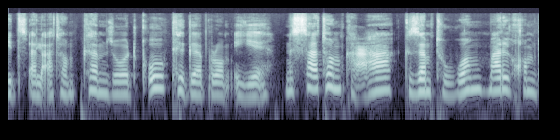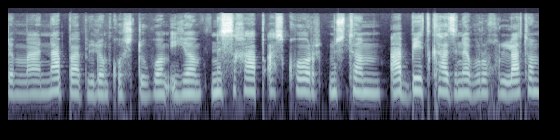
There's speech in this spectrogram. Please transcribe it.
ኢድ ጸላእቶም ከም ዝወድቁ ክገብሮም እየ። ንሳቶም ከዓ ክዘምትዎም፣ ማሪኾም ድማ ናብ ባቢሎን ክወስድዎም እዮም፣ ንስኻ ጳስኮር፣ ምስቶም ኣብ ቤትካ ዝነብሩ ዅላቶም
